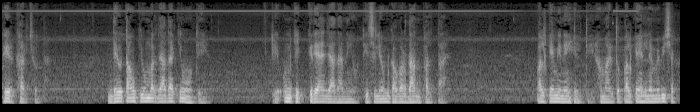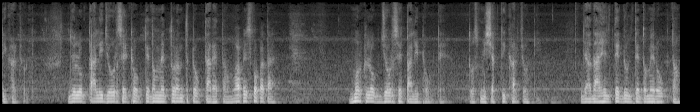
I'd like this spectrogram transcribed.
फिर खर्च होता। देवताओं की उम्र ज़्यादा क्यों होती है? कि उनकी क्रियाएँ ज़्यादा नहीं होती, इसलिए उनका वरदान फलता है। पलकें भी नहीं हिलती। हमारी तो पलकें हिलने में भी शक्ति खर्च होती। जो लोग ताली ज़ोर से ठोकते तो मैं तुरंत टोकता रहता हूँ। वापिस को पता है? मूर्ख लोग ज़ोर से ताली ठोकते तो उसमें शक्ति खर्च होती ज़्यादा हिलते डुलते तो मैं रोकता हूँ।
